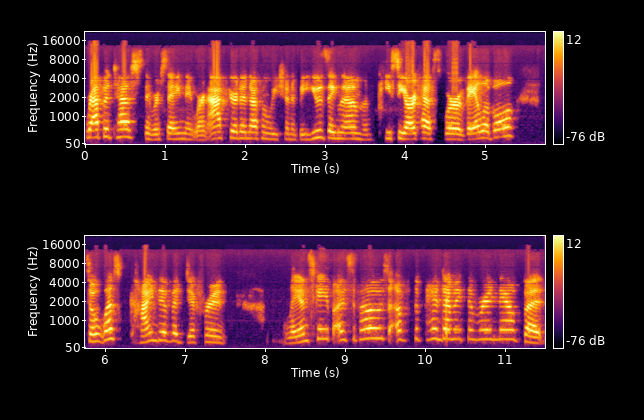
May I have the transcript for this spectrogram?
rapid tests. They were saying they weren't accurate enough and we shouldn't be using them. And PCR tests were available, so it was kind of a different landscape, I suppose, of the pandemic that we're in now. But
